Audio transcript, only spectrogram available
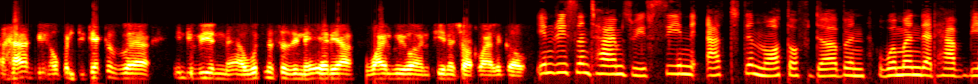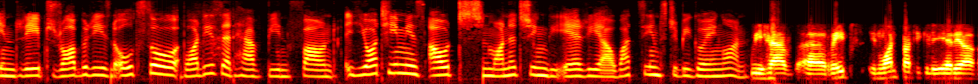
has been opened. Detectives were interviewing uh, witnesses in the area while we were in scene a short while ago. In recent times, we've seen at the north of Durban women that have been raped, robberies, and also bodies that have been found. Your team is out monitoring the area. What seems to be going on? We have uh, rapes in one particular area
